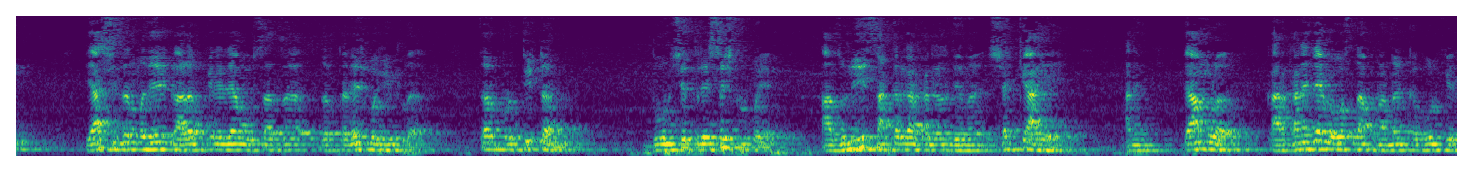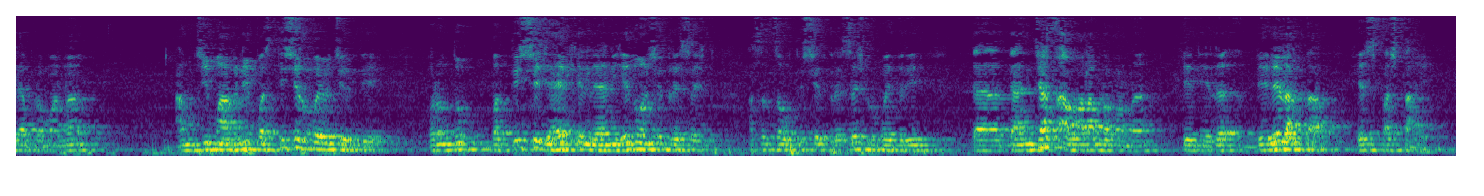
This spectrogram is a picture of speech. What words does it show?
या सीझनमध्ये गाळप केलेल्या ऊसाचं जर कनेज बघितलं तर प्रति टन दोनशे त्रेसष्ट रुपये. अजूनही साखर कारखान्याला देणं शक्य आहे. आणि त्यामुळं कारखान्याच्या व्यवस्थापनानं कबूल केल्याप्रमाणे आमची मागणी पस्तीसशे रुपयाची होती परंतु बत्तीसशे जाहीर केले आणि हे दोनशे त्रेसष्ट असं चौतीसशे त्रेसष्ट रुपये तरी त्या- त्यांच्याच अहवालाप्रमाणे ते दिले लागतात हे स्पष्ट आहे.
